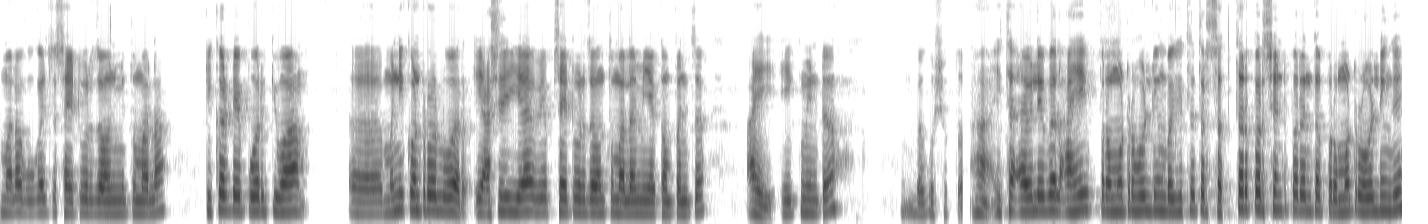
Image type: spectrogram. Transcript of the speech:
तुम्हाला गुगलच्या साईटवर जाऊन मी तुम्हाला टिकर टेपवर किंवा मनी कंट्रोलवर या असे या वेबसाईटवर जाऊन तुम्हाला मी या कंपनीचं आहे. एक मिनटं. बघू शकतो. हां इथं अवेलेबल आहे. प्रमोटर होल्डिंग बघितलं तर सत्तर पर्सेंटपर्यंत प्रमोटर होल्डिंग आहे.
